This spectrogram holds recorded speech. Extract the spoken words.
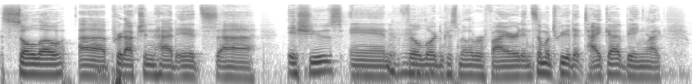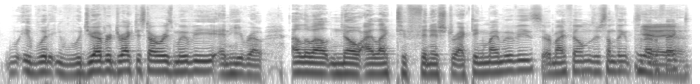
Solo uh, production had its. Uh, issues and Phil Lord and Chris Miller were fired. And someone tweeted at Taika being like "W- would would you ever direct a Star Wars movie? And he wrote lol no I like to finish directing my movies or my films or something to that Yeah, effect.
